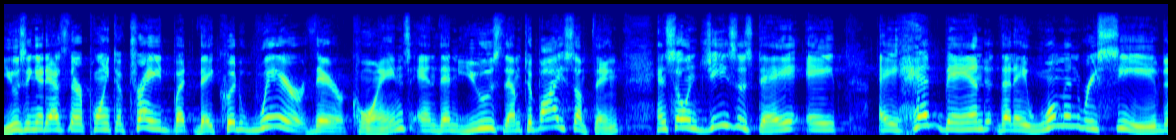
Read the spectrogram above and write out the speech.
using it as their point of trade, but they could wear their coins and then use them to buy something. And so in Jesus' day, a, a headband that a woman received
